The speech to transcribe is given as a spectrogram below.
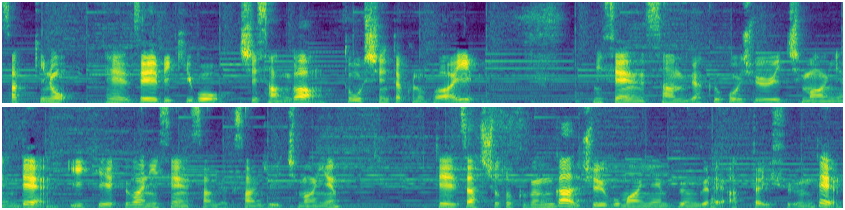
さっきの、税引き後資産が投資信託の場合、2351万円で、ETF が2331万円。で、雑所得分が15万円分ぐらいあったりするんで、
